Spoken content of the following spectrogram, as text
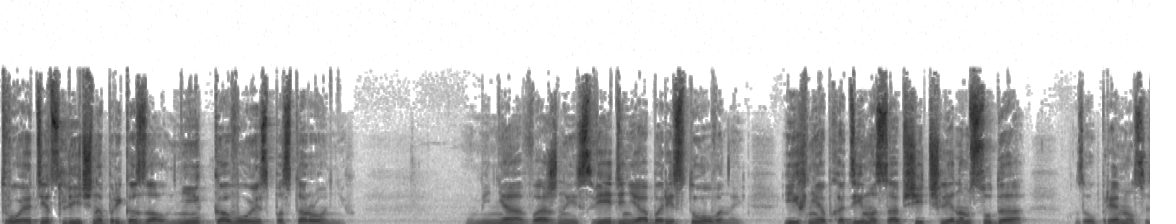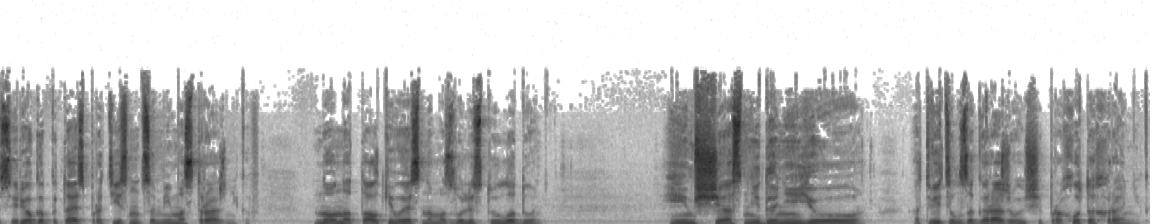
твой отец лично приказал никого из посторонних. У меня важные сведения об арестованной. Их необходимо сообщить членам суда», – заупрямился Серега, пытаясь протиснуться мимо стражников но наталкиваясь на мозолистую ладонь. «Им сейчас не до нее», — ответил загораживающий проход охранник.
